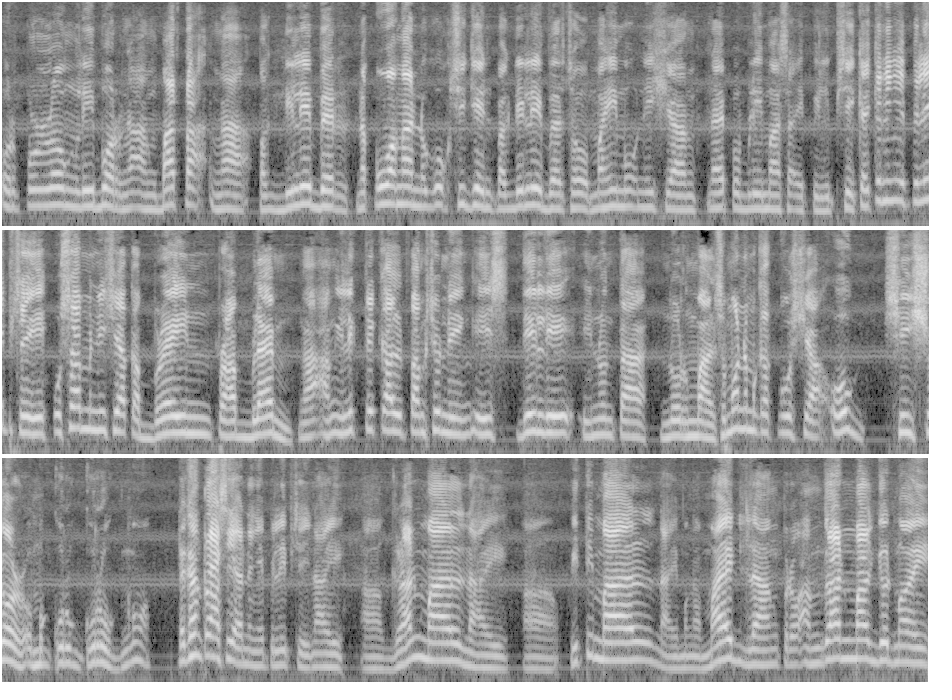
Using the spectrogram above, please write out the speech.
or prolonged labor nga ang bata nga pag-deliver nakuwangan og oxygen pag-deliver so mahimo ni siyang naay problema sa epilepsy. Kay kining epilepsy usa man ni siya ka brain problem nga ang electrical functioning is dili inunta normal. So mo na makakusya og seizure o magkurug-kurug no. Daghang klase ano ng epilepsy na ay ah, grand mal, na ay ah, petit mal, na ay mga mild lang, pero ang grand mal gyud mo ay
